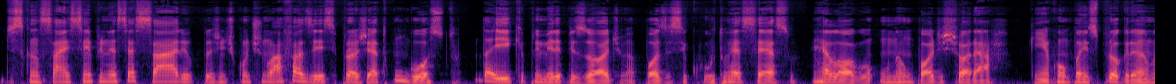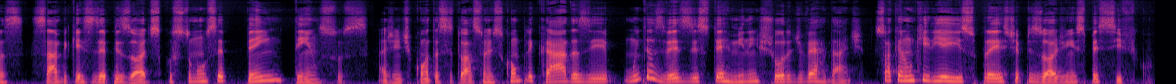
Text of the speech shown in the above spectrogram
Descansar é sempre necessário para a gente continuar a fazer esse projeto com gosto. Daí que o primeiro episódio, após esse curto recesso, é logo um Não Pode Chorar. Quem acompanha os programas sabe que esses episódios costumam ser bem intensos. A gente conta situações complicadas e muitas vezes isso termina em choro de verdade. Só que eu não queria isso para este episódio em específico.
